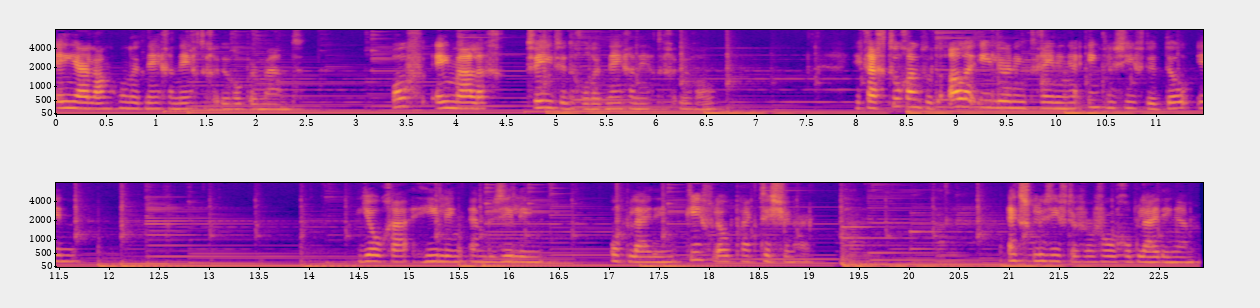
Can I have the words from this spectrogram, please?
1 jaar lang 199 euro per maand. of eenmalig 2299 euro. Je krijgt toegang tot alle e-learning trainingen, inclusief de Do-In Yoga, Healing en Bezieling opleiding Keyflow Practitioner. Exclusief de vervolgopleidingen.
